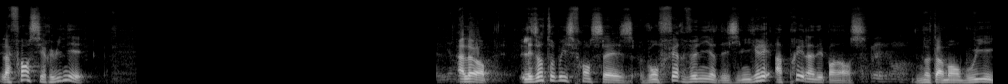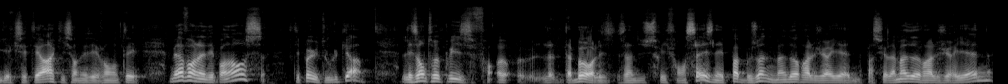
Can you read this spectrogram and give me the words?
La France est ruinée. Alors, les entreprises françaises vont faire venir des immigrés après l'indépendance, notamment Bouygues, etc., qui s'en étaient vantés. Mais avant l'indépendance, ce n'était pas du tout le cas. Les entreprises, euh, euh, d'abord, les industries françaises n'avaient pas besoin de main-d'œuvre algérienne, parce que la main-d'œuvre algérienne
